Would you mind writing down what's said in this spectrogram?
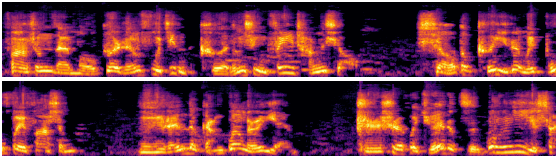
发生在某个人附近的可能性非常小，小到可以认为不会发生。以人的感官而言，只是会觉得紫光一闪，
